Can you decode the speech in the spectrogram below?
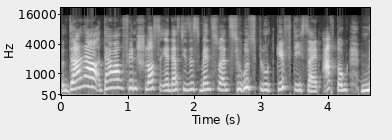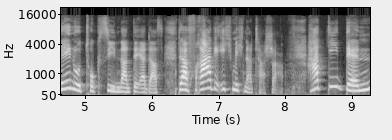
Und danach, daraufhin schloss er, dass dieses Menstruationsblut giftig sei. Achtung, Menotoxin nannte er das. Da frage ich mich, Natascha, hat die denn,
